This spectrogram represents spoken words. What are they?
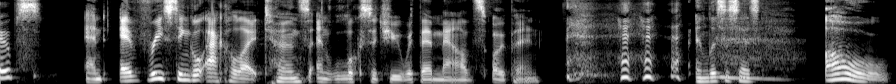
oops And every single acolyte turns and looks at you with their mouths open. And Lissa says, Oh,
